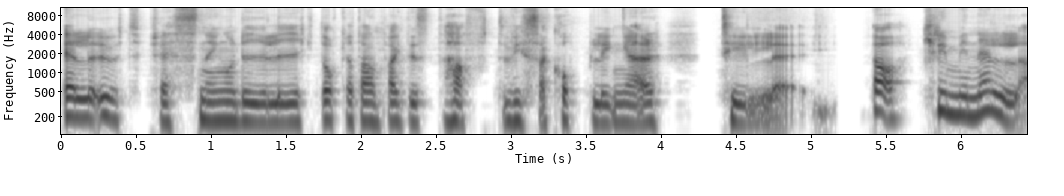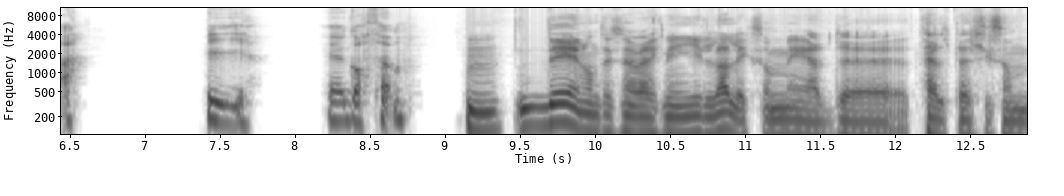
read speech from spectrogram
eller utpressning och dylikt och att han faktiskt haft vissa kopplingar till eh, ja, kriminella i eh, Gotham. Mm. Det är någonting som jag verkligen gillar liksom med eh, Telltales liksom,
